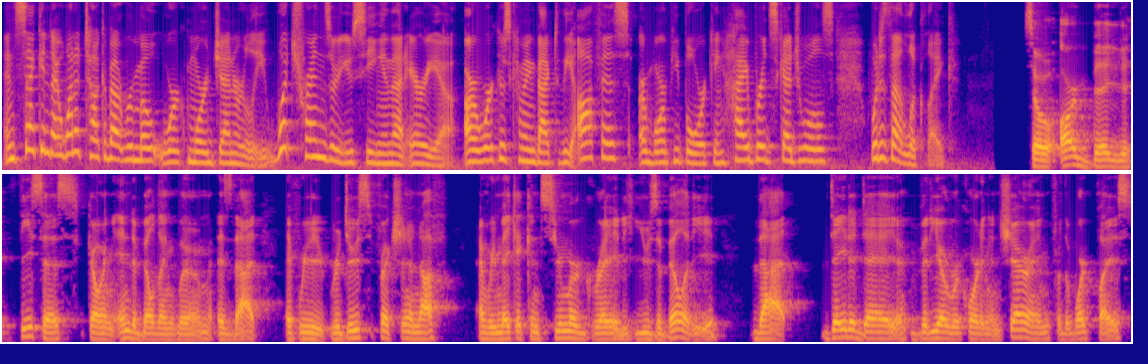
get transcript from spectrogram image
And second, I want to talk about remote work more generally. What trends are you seeing in that area? Are workers coming back to the office? Are more people working hybrid schedules? What does that look like? So, our big thesis going into building Loom is that if we reduce friction enough and we make it consumer grade usability, that day to day video recording and sharing for the workplace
